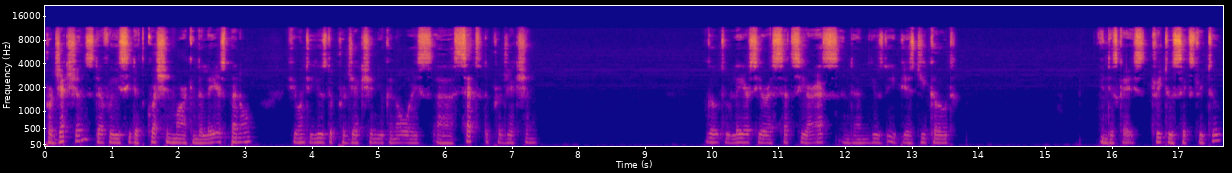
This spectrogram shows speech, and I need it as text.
projections, therefore you see that question mark in the layers panel. If you want to use the projection, you can always uh, set the projection. Go to layer CRS set CRS and then use the EPSG code in this case 32632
